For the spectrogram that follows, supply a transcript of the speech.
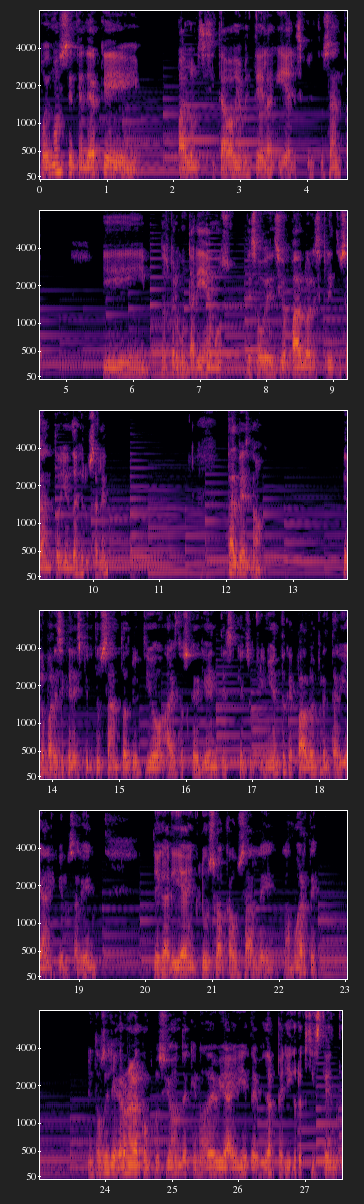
Podemos entender que Pablo necesitaba obviamente de la guía del Espíritu Santo. Y nos preguntaríamos, ¿desobedeció Pablo al Espíritu Santo yendo a Jerusalén? Tal vez no, pero parece que el Espíritu Santo advirtió a estos creyentes que el sufrimiento que Pablo enfrentaría en Jerusalén llegaría incluso a causarle la muerte. Entonces llegaron a la conclusión de que no debía ir debido al peligro existente,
